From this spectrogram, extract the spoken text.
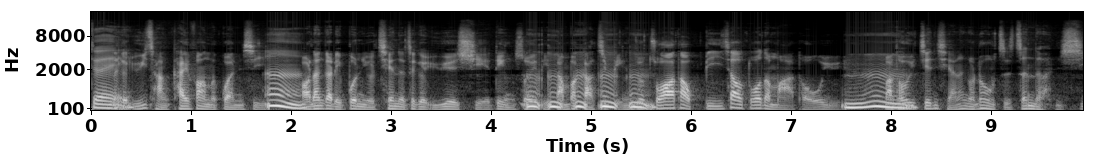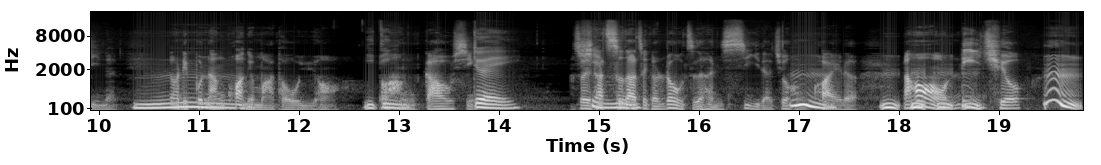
对。那个渔场开放的关系，嗯。哦，那个日本有签的这个渔业协定，所以嗯你南北角这边嗯嗯。就抓到比较多的马头鱼。嗯。马头鱼煎起来那个肉质真的很细嫩，嗯。那么日本人看到马头鱼哈，一定。都很高兴，对，所以他吃到这个肉质很细的就很快乐。嗯，然后立秋，嗯，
